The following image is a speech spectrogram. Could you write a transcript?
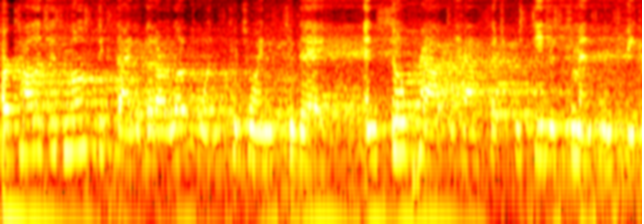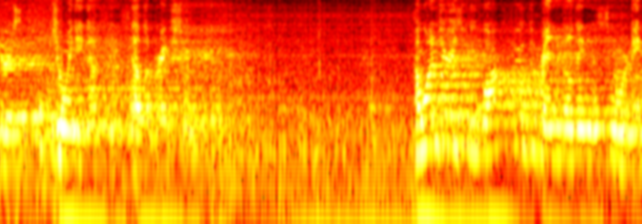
Our college is most excited that our loved ones could join us today and so proud to have such prestigious commencement speakers joining us in celebration. I wonder as we walked through the Wren building this morning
